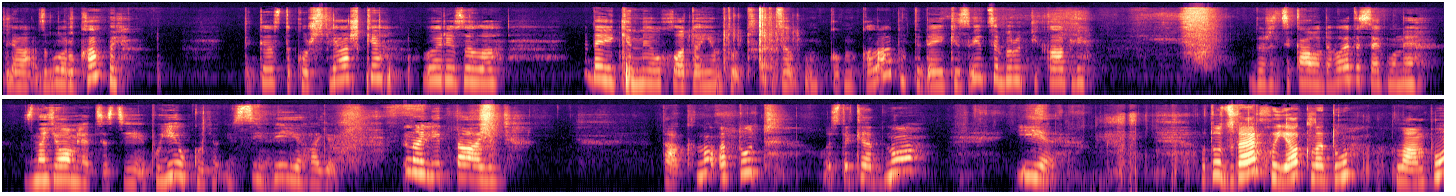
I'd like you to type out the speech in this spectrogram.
для збору капель. Таке також з фляшки вирізала. Деякі неохота їм тут калатати, деякі звідси беруть ті каплі. Дуже цікаво дивитися, як вони знайомляться з цією поїлкою і всі бігають, налітають. Так, ну а тут ось таке дно. І отут зверху я кладу лампу,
